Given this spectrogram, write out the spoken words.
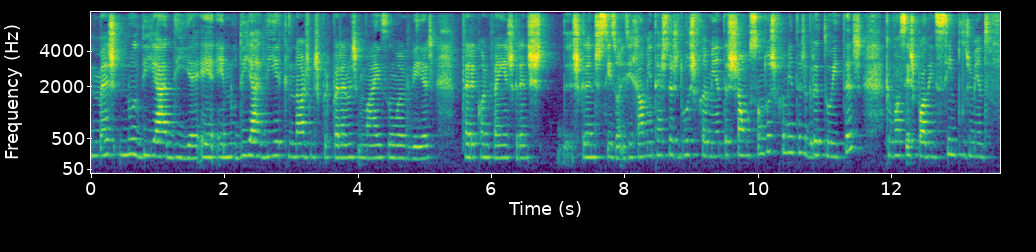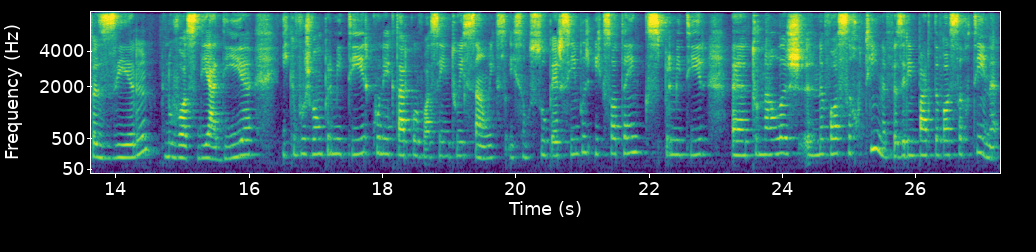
mas no dia a dia, é, é no dia a dia que nós nos preparamos mais uma vez para quando vêm as grandes as grandes decisões. E realmente estas duas ferramentas são, são duas ferramentas gratuitas que vocês podem simplesmente fazer no vosso dia a dia e que vos vão permitir conectar com a vossa intuição e, que, e são super simples e que só têm que se permitir uh, torná-las eh, na vossa rotina, fazerem parte da vossa rotina.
